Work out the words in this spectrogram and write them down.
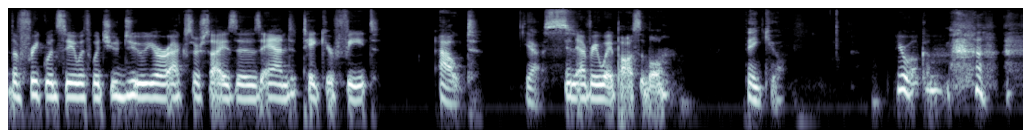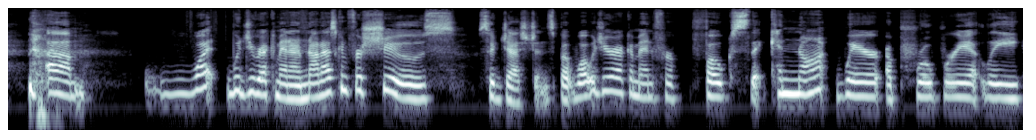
the frequency with which you do your exercises and take your feet out. Yes. In every way possible. Thank you. You're welcome. um, what would you recommend? I'm not asking for shoes suggestions, but what would you recommend for folks that cannot wear appropriately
